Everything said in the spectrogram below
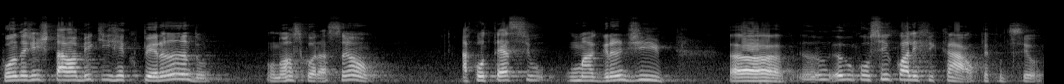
quando a gente estava meio que recuperando o nosso coração, acontece uma grande Uh, eu não consigo qualificar o que aconteceu.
